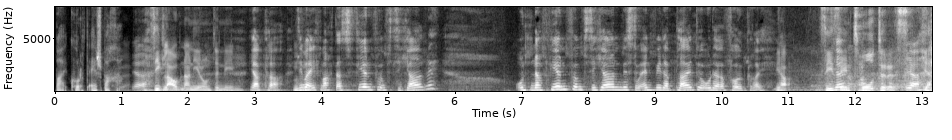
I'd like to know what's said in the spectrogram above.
bei Kurt Eschbacher. Ja. Sie glauben an Ihr Unternehmen? Ja, klar. Mhm. Sieh mal, ich mache das 54 Jahre und nach 54 Jahren bist du entweder pleite oder erfolgreich. Ja, Sie ne? sind Zweiteres. Ja. ja.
